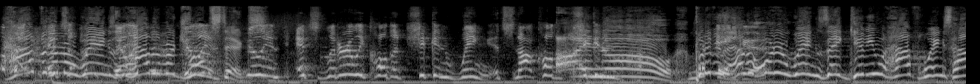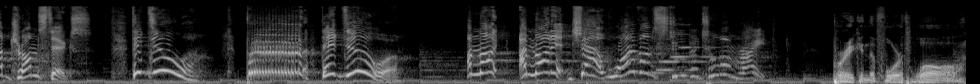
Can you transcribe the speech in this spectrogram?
half of them It's- are wings and half of them are drumsticks. Filian, it's literally called a chicken wing. It's not called I chicken. I know. But if you ever order wings, they give you half wings, half drumsticks. They do. Brrr, they do. I'm not. I'm not it. Chat. One of them stupid. Two of them right. Breaking the fourth wall.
